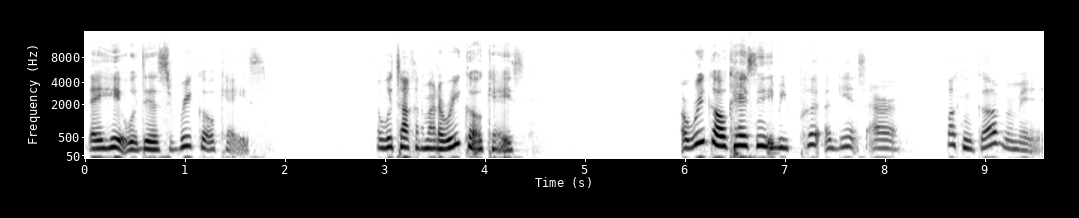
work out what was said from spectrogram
they hit with this RICO case, and we're talking about a RICO case. A RICO case need to be put against our fucking government.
